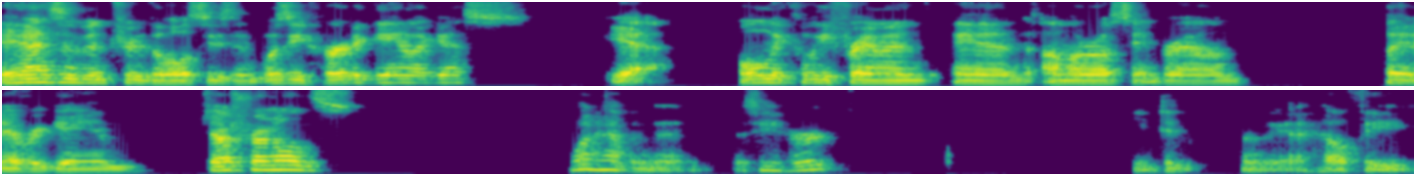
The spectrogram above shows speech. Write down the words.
It hasn't been true the whole season. Was he hurt a game? I guess. Yeah. Only Kalif Raymond and Amon-Ra St. Brown played every game. Josh Reynolds, what happened then? Is he hurt? He did a healthy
